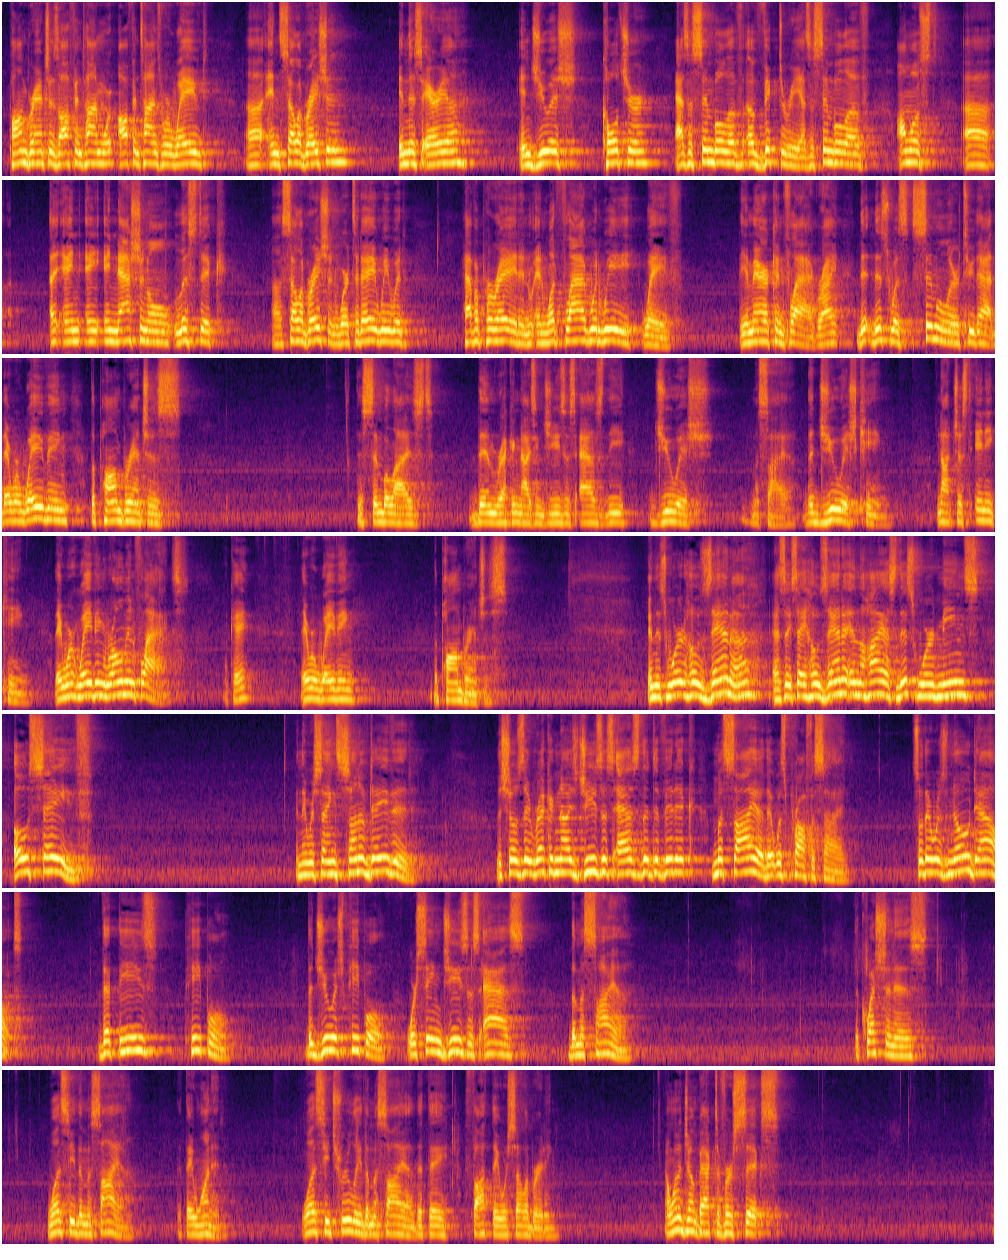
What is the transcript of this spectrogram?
Palm branches oftentimes were, oftentimes were waved uh, in celebration in this area, in Jewish culture, as a symbol of, of victory, as a symbol of almost uh, a, a, a, nationalistic uh, celebration where today we would have a parade, and, and what flag would we wave? The American flag, right? Th- this was similar to that. They were waving the palm branches. This symbolized them recognizing Jesus as the Jewish Messiah, the Jewish king, not just any king. They weren't waving Roman flags, okay? They were waving the palm branches. And this word Hosanna, as they say, Hosanna in the highest, this word means, oh, save. And they were saying, Son of David. This shows they recognized Jesus as the Davidic Messiah that was prophesied. So there was no doubt that these people, the Jewish people, were seeing Jesus as the Messiah. The question is was he the Messiah that they wanted? Was he truly the Messiah that they thought they were celebrating? I want to jump back to verse 6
